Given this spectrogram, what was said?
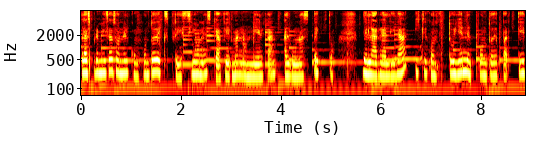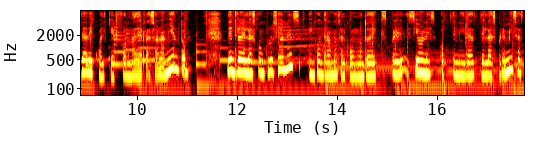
Las premisas son el conjunto de expresiones que afirman o niegan algún aspecto de la realidad y que constituyen el punto de partida de cualquier forma de razonamiento. Dentro de las conclusiones encontramos el conjunto de expresiones obtenidas de las premisas,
